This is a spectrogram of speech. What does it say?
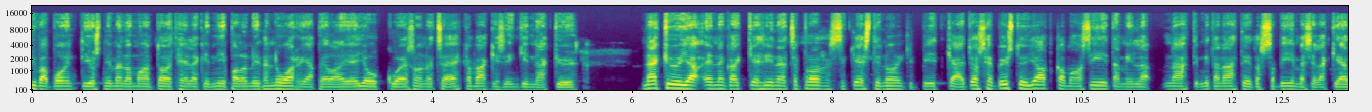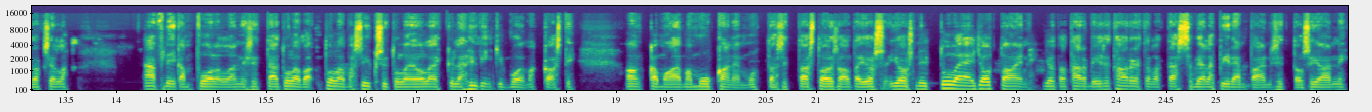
hyvä pointti just nimenomaan tuo, että heilläkin niin paljon niitä nuoria pelaajia joukkueessa on, että se ehkä väkisinkin näkyy. Näkyy ja ennen kaikkea siinä, että se prosessi kesti noinkin pitkään. Että jos he pystyvät jatkamaan siitä, millä nähti, mitä nähtiin tuossa viimeisellä kierroksella F-liigan puolella, niin sitten tämä tuleva, tuleva syksy tulee olemaan kyllä hyvinkin voimakkaasti ankkamaailman mukainen, mutta sitten taas toisaalta, jos, jos nyt tulee jotain, jota tarvii harjoitella tässä vielä pidempään, niin sitten tosiaan niin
